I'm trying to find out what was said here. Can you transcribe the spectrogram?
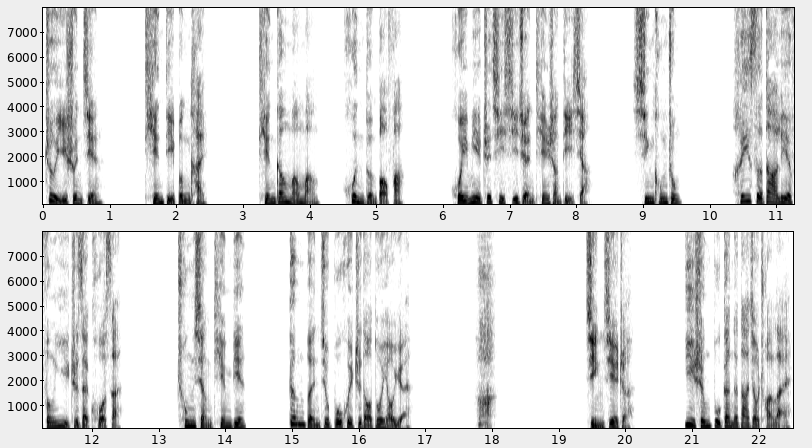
这一瞬间，天地崩开，天罡茫茫，混沌爆发，毁灭之气席卷天上地下。星空中，黑色大裂缝一直在扩散，冲向天边，根本就不会知道多遥远。啊！紧接着。一声不甘的大叫传来，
